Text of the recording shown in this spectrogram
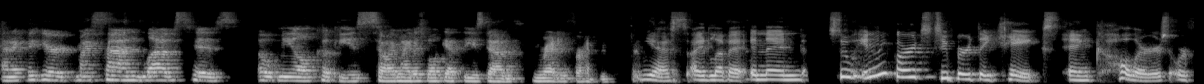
And I figured my son loves his oatmeal cookies. So I might as well get these done ready for him. Yes, I love it. And then, so in regards to birthday cakes and colors or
